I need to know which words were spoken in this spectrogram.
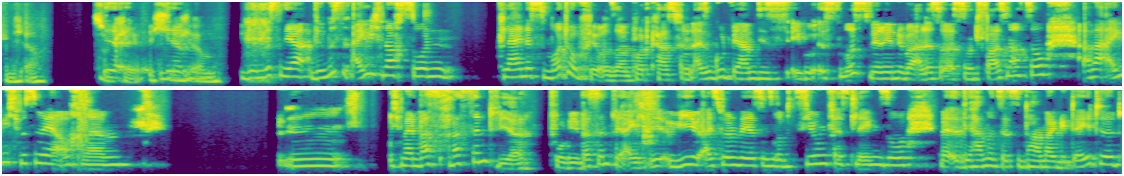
finde ich auch. Ist okay. Wir, ich, wir, ich, ähm, wir müssen ja, wir müssen eigentlich noch so ein kleines Motto für unseren Podcast finden. Also gut, wir haben dieses Egoismus, wir reden über alles, was uns Spaß macht, so. Aber eigentlich müssen wir ja auch, ähm, mm, ich meine, was, was sind wir, Tobi? Was sind wir eigentlich? Wie, wie, als würden wir jetzt unsere Beziehung festlegen, so. Wir haben uns jetzt ein paar Mal gedatet.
